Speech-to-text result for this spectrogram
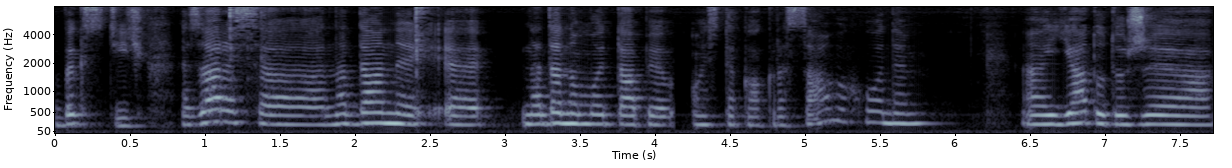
бекстіч. Зараз на, даний, на даному етапі ось така краса виходить. Я тут вже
